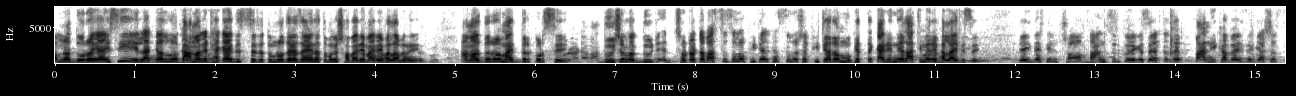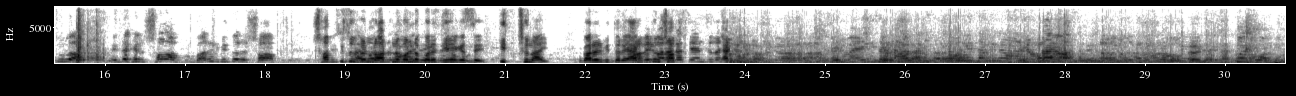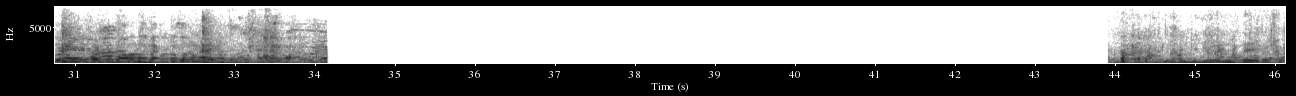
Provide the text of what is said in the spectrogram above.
আমরা দৌড়াই আইছি, এলাকার লোক আমাকে ঠেকাই দিচ্ছে যে তোমরা জায়গায় যায় না, তোমাকে সবাই মাইরে ফেলাবে না। আমাদেরও মারধর করছে। দুইশো লোক দুই ছোট একটা বাচ্চা ছিল, ফিটার খাচ্ছিল, সে ফিটারও মুখের থেকে কাড়ি নিয়ে লাথি মেরে ফেলাই দিছে। এই দেখেন সব ভাঙচুর করে গেছে, একটা যে পানি খাবে, এই যে গ্যাসের চুলা, এই দেখেন সব ঘরের ভিতরে সব সব কিছু লড্ন বন্ড করে দিয়ে গেছে, কিচ্ছু নাই ঘরের ভিতরে, একদম সব Jadi ini saya rasa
